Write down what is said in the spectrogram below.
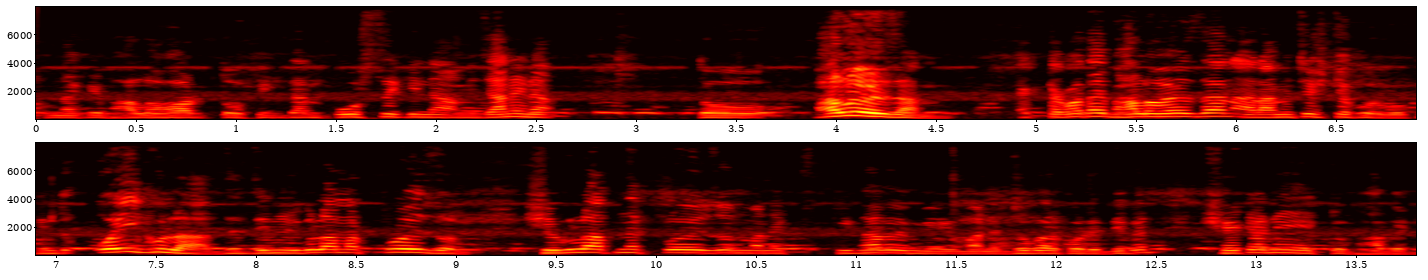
আপনাকে ভালো হওয়ার তৌফিক দান করছে কিনা আমি জানি না। তো ভালো হয়ে যান একটা কথাই ভালো হয়ে যান আর আমি চেষ্টা করব। কিন্তু ওইগুলা যে জিনিসগুলো আমার প্রয়োজন সেগুলো আপনার প্রয়োজন মানে কীভাবে মানে জোগাড় করে দিবেন সেটা নিয়ে একটু ভাবেন।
